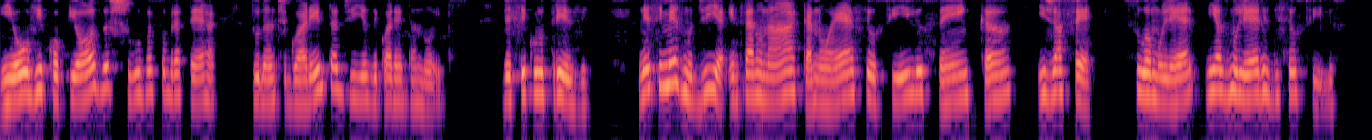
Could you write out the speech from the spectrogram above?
E houve copiosa chuva sobre a terra durante quarenta dias e quarenta noites. Versículo 13. Nesse mesmo dia entraram na arca Noé, seus filhos, Sem, Cã e Jafé, sua mulher e as mulheres de seus filhos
